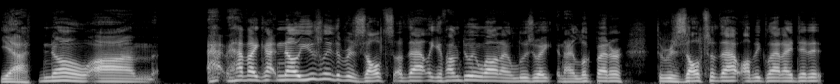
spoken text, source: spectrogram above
Yeah, no. Um, have I got no? Usually, the results of that, like if I'm doing well and I lose weight and I look better, the results of that, I'll be glad I did it.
